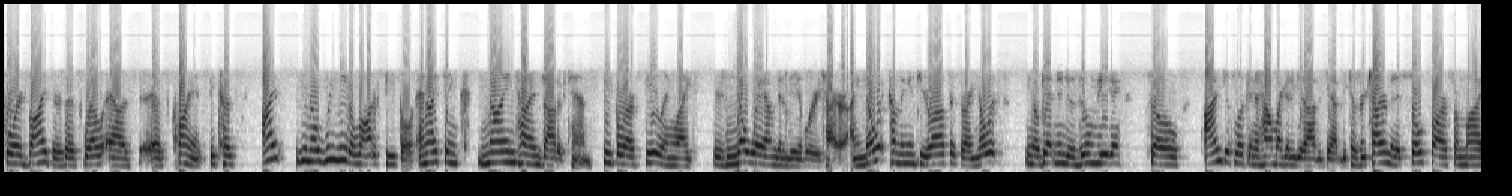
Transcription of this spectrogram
for advisors as well as as clients because I, you know, we meet a lot of people, and I think nine times out of ten, people are feeling like there's no way I'm going to be able to retire. I know it coming into your office, or I know it, you know, getting into a Zoom meeting. So I'm just looking at how am I going to get out of debt because retirement is so far from my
